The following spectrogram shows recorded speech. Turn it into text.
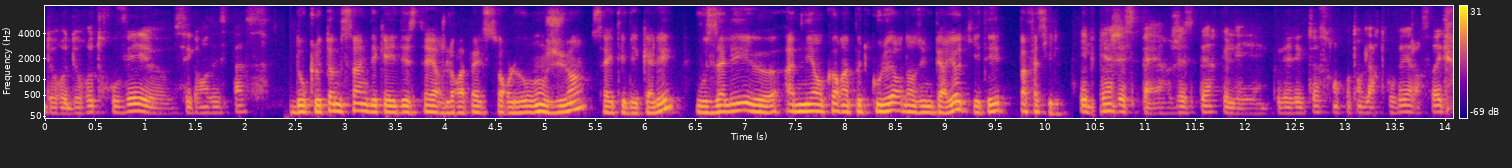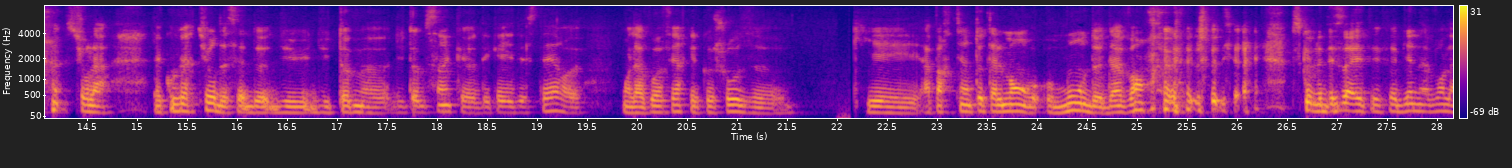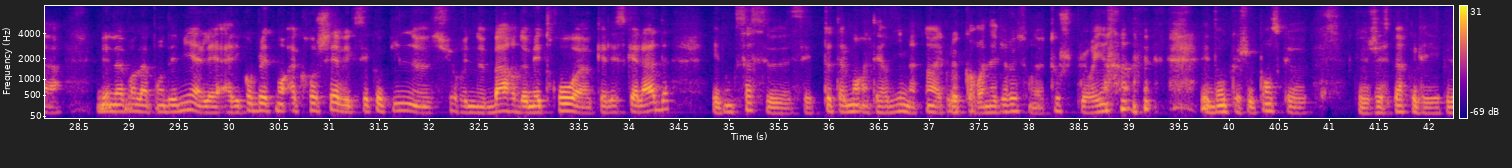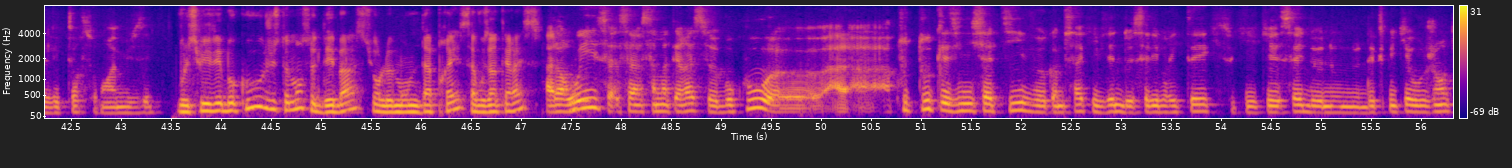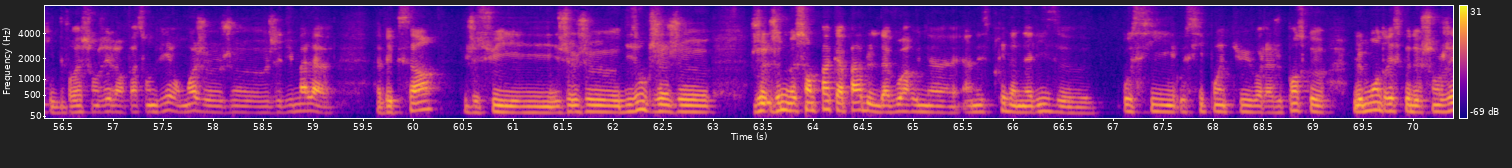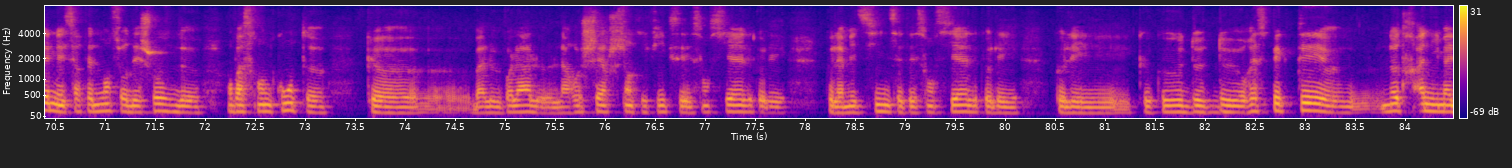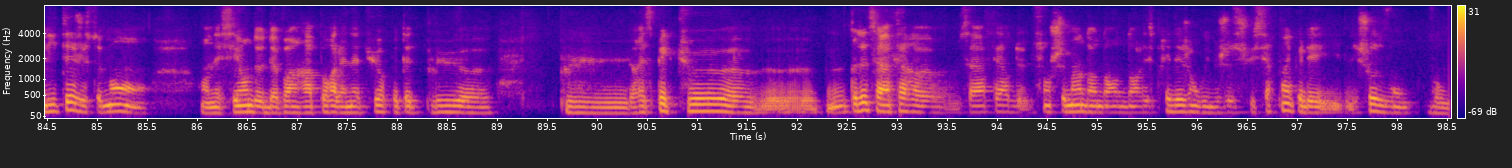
de retrouver ces grands espaces. Donc le tome 5 des Cahiers d'Esther, je le rappelle, sort le 11 juin, ça a été décalé. Vous allez euh, amener encore un peu de couleur dans une période qui était pas facile. Eh bien j'espère, j'espère que les, que les lecteurs seront contents de la retrouver. Alors c'est vrai que sur la, la couverture de cette, du, du, tome, euh, du tome 5 euh, des Cahiers d'Esther, on la voit faire quelque chose qui est, appartient totalement au, monde d'avant, je dirais, puisque le dessin a été fait bien avant la, bien avant la pandémie. Elle est, elle est complètement accrochée avec ses copines sur une barre de métro euh, qu'elle escalade. Et donc ça, c'est totalement interdit maintenant avec le coronavirus. On ne touche plus rien. Et donc je pense que j'espère que les, lecteurs seront amusés. Vous le suivez beaucoup, justement, ce débat sur le monde d'après? Ça vous intéresse? Alors oui, ça, m'intéresse beaucoup. Euh, à, toutes les initiatives comme ça qui viennent de célébrités, qui, qui, essayent de nous, d'expliquer aux gens qu'ils devraient changer leur façon de vivre. Moi, j'ai du mal avec ça. Je suis, disons que je, ne me sens pas capable d'avoir un esprit d'analyse euh, aussi, pointu. Voilà, je pense que le monde risque de changer, mais certainement sur des choses. On va se rendre compte que bah, le, voilà, la recherche scientifique c'est essentiel, que la médecine c'est essentiel, que, les, que, les, que, que de, de, respecter euh, notre animalité justement en, en essayant d'avoir un rapport à la nature peut-être plus, euh, plus respectueux. Euh, peut-être ça va faire, ça va faire son chemin dans, dans, dans l'esprit des gens, oui, mais je suis certain que les, les choses vont, vont,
